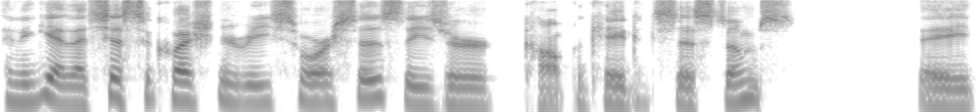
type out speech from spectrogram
and again, that's just a question of resources. These are complicated systems. They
